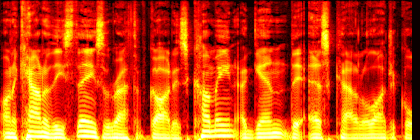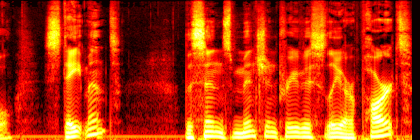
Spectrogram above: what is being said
on account of these things, the wrath of God is coming. Again, the eschatological statement. The sins mentioned previously are part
